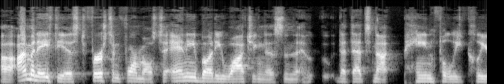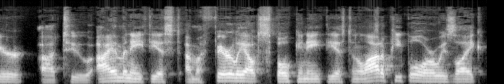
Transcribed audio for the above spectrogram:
uh, I'm an atheist first and foremost. To anybody watching this, and that, that that's not painfully clear uh, to, I am an atheist. I'm a fairly outspoken atheist, and a lot of people are always like,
